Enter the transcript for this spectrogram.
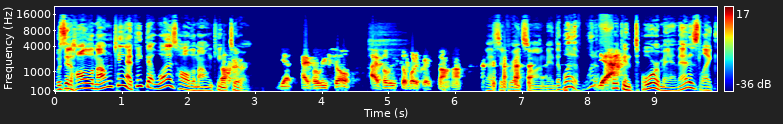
Was it Hall of the Mountain King? I think that was Hall of the Mountain King Oh. tour. Yes, I believe so. I believe so. What a great song, huh? That's a great song, man. What a what a Yeah. freaking tour, man! That is like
